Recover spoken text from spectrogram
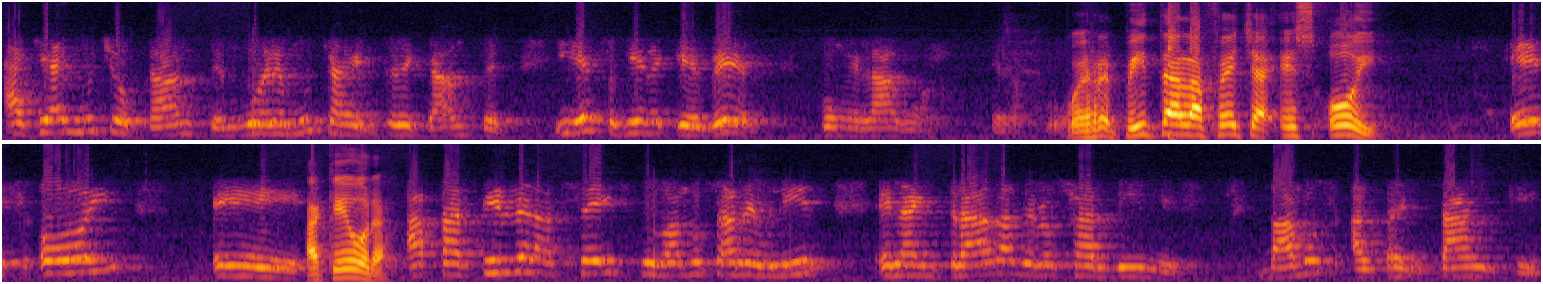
Aquí hay mucho cáncer, muere mucha gente de cáncer, y eso tiene que ver con el agua. de las cuevas. Pues repita la fecha, es hoy. Es hoy, eh, ¿A qué hora? a partir de las seis nos vamos a reunir en la entrada de los jardines. Vamos hasta el tanque.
